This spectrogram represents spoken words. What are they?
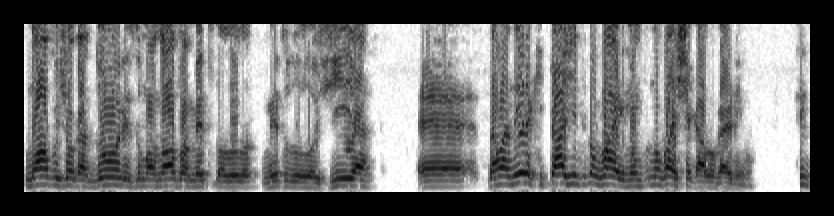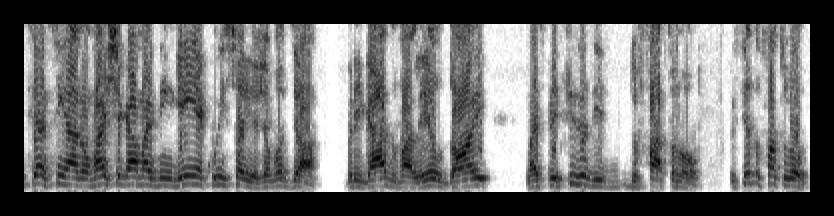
Novos jogadores, uma nova metodologia. É, da maneira que tá, a gente não vai, não, não vai chegar a lugar nenhum. Se disser assim, ah, não vai chegar mais ninguém, é com isso aí. Eu já vou dizer, ó, obrigado, valeu, dói, mas precisa de, do fato novo. Precisa do fato novo.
